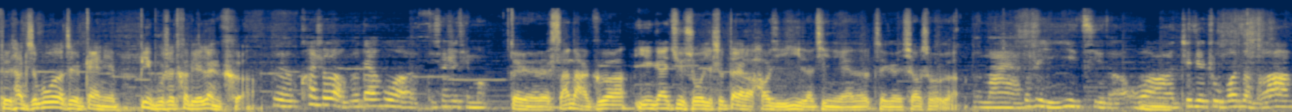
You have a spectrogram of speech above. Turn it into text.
对它直播的这个概念并不是特别认可。对，快手老哥带货的确是挺猛。对对对，散打哥应该据说也是带了好几亿的今年的这个销售额。我的妈呀，都是以亿计的哇！这届主播怎么了？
